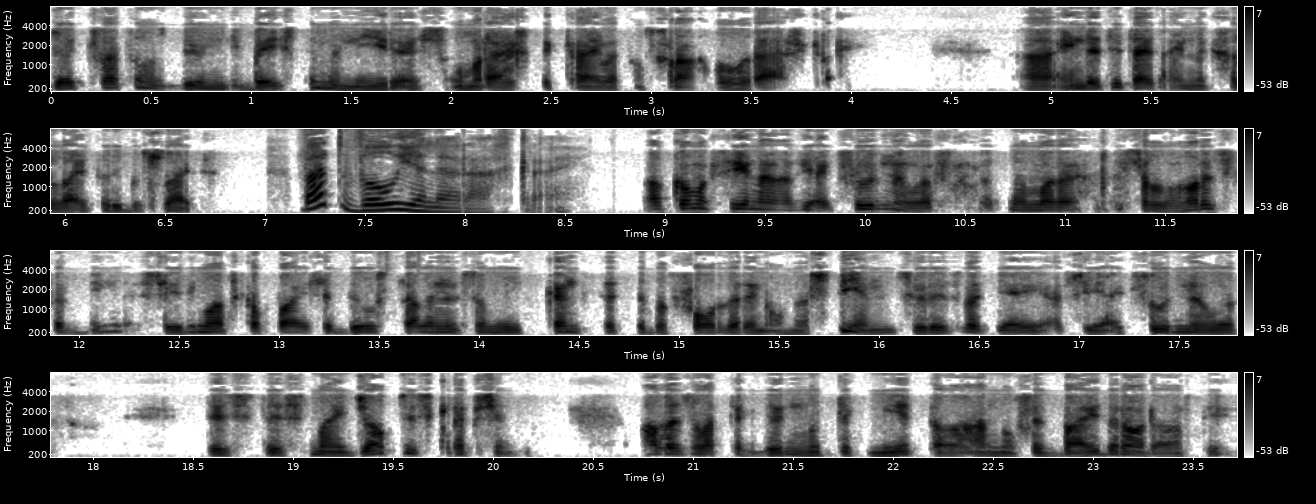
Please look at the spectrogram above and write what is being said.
dit wat ons doen die beste manier is om reg te kry wat ons graag wil regkry. Uh en dit het uiteindelik gelei tot die besluit. Wat wil julle regkry? Maar kom ek sien nou as die uitvoerende hoof wat nou maar 'n salaris verdien, sê die maatskappy se doelstelling is om die kunste te bevorder en ondersteun. So dis wat jy as die uitvoerende hoof dis dis my job description. Alles wat ek doen moet ek meet daaraan of dit bydra daartoe.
